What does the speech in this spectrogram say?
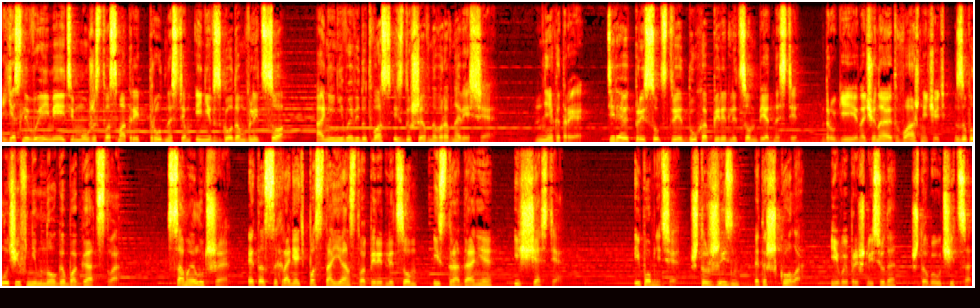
Если вы имеете мужество смотреть трудностям и невзгодам в лицо – они не выведут вас из душевного равновесия. Некоторые теряют присутствие духа перед лицом бедности, другие начинают важничать, заполучив немного богатства. Самое лучшее – это сохранять постоянство перед лицом и страдания, и счастье. И помните, что жизнь – это школа, и вы пришли сюда, чтобы учиться.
